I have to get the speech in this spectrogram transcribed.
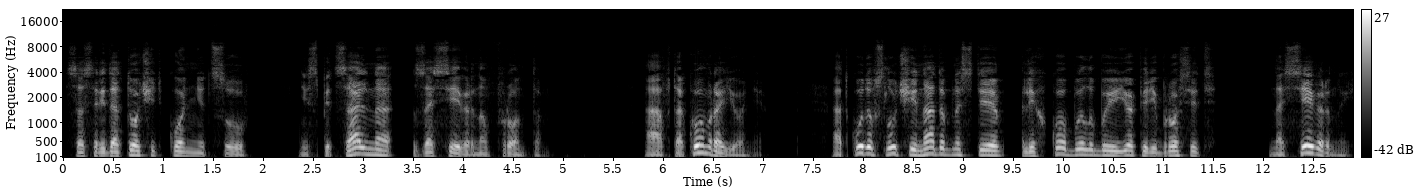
сосредоточить конницу не специально за северным фронтом, а в таком районе, откуда в случае надобности легко было бы ее перебросить на северный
